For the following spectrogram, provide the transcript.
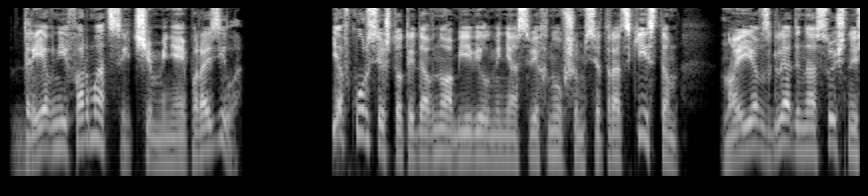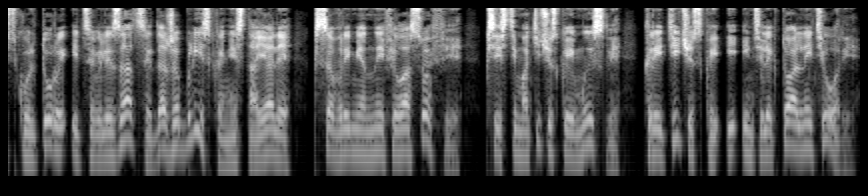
древней формации, чем меня и поразило. Я в курсе, что ты давно объявил меня свихнувшимся троцкистом, но ее взгляды на сущность культуры и цивилизации даже близко не стояли к современной философии, к систематической мысли, критической и интеллектуальной теории.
